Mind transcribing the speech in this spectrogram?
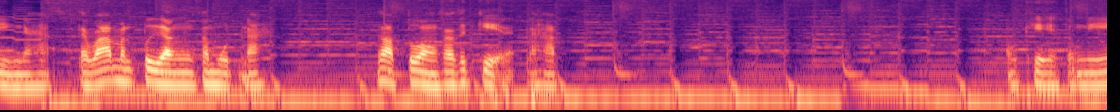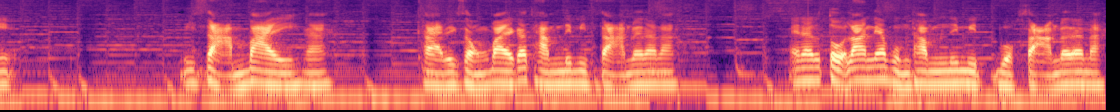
ริงนะฮะแต่ว่ามันเปลืองสมุดนะสำหรับตัวของซาสึเกะนะครับ โอเคตรงนี้มีสามใบนะขาดอีกสองใบก็ทำลิมิตสามได้แล้วนะไอ้นาโตะร่างเนี้ยผมทำลิมิตบวกสามได้แล้วนะ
